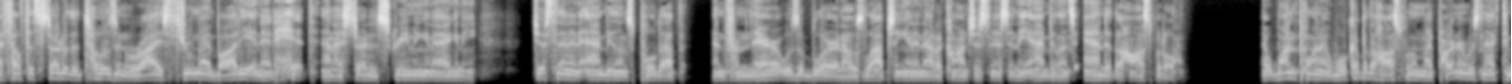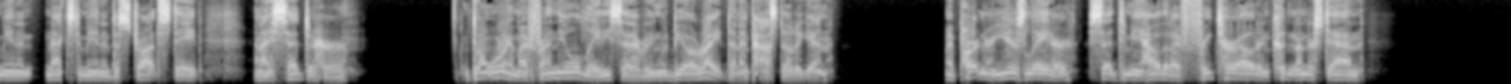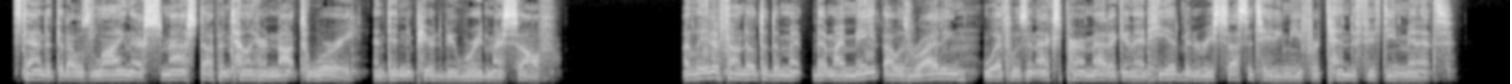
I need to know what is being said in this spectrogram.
I felt it start at the toes and rise through my body, and it hit, and I started screaming in agony. Just then, an ambulance pulled up, and from there it was a blur, and I was lapsing in and out of consciousness in the ambulance and at the hospital. At one point, I woke up at the hospital, and my partner was next to me in a, next to me in a distraught state, and I said to her, "Don't worry, my friend, the old lady said everything would be all right." Then I passed out again. My partner, years later, said to me how that I freaked her out and couldn't understand stand it that I was lying there smashed up and telling her not to worry and didn't appear to be worried myself. I later found out that, my, that my mate I was riding with was an ex paramedic and that he had been resuscitating me for 10 to 15 minutes,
